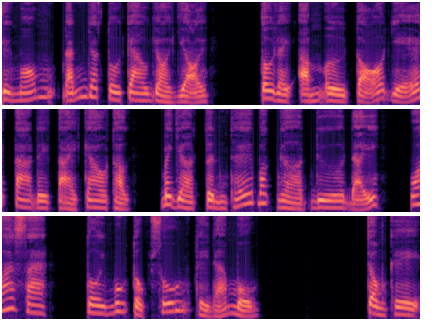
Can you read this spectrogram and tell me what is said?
Liên Móm đánh giá tôi cao dòi dọi. Tôi lại ậm ừ tỏ vẻ ta đây tài cao thật. Bây giờ tình thế bất ngờ đưa đẩy quá xa, tôi muốn tụt xuống thì đã muộn. Trong khi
